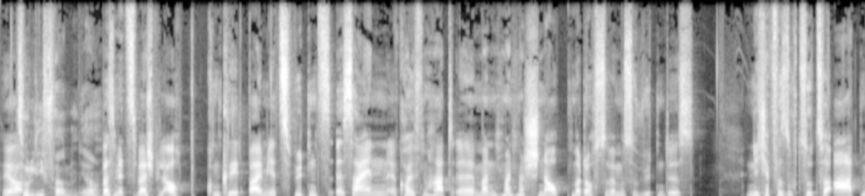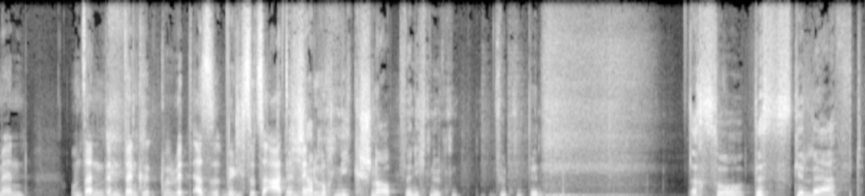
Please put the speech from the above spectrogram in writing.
ja. zu liefern. Ja? Was mir zum Beispiel auch konkret beim jetzt wütend sein äh, geholfen hat, äh, man, manchmal schnaubt man doch so, wenn man so wütend ist. Und ich habe versucht so zu atmen. Und dann, dann, dann wird, also wirklich so zu atmen, ich wenn du. Ich habe noch nie geschnaubt, wenn ich wütend, bin. Ach so, das ist genervt.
